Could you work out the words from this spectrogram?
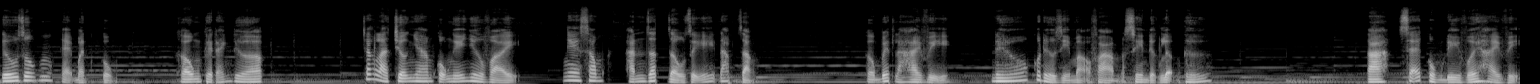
Cứu giúp kẻ bật cùng. Không thể đánh được. Chắc là trường Nham cũng nghĩ như vậy. Nghe xong, hắn rất giàu dĩ, đáp rằng, Không biết là hai vị, Nếu có điều gì mạo phạm, xin được lượng thứ. Ta sẽ cùng đi với hai vị.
